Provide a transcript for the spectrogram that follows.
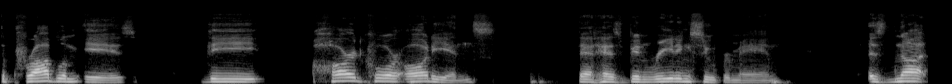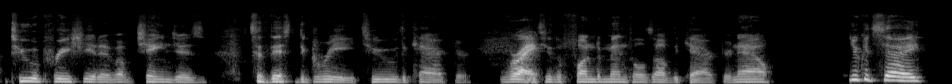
the problem is the hardcore audience that has been reading Superman is not too appreciative of changes to this degree to the character right. to the fundamentals of the character. Now, you could say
